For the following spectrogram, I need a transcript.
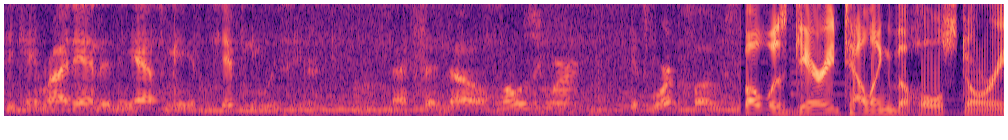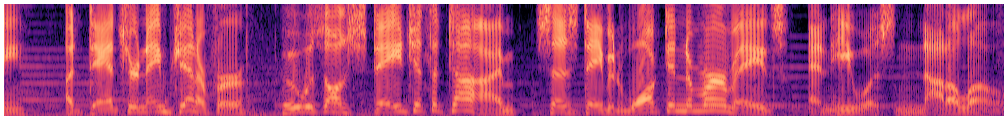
He came right in and he asked me if Tiffany was here. And I said no. What was he wearing? His work clothes. But was Gary telling the whole story? A dancer named Jennifer, who was on stage at the time, says David walked into Mermaids and he was not alone.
